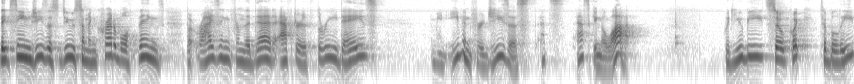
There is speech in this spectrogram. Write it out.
They've seen Jesus do some incredible things, but rising from the dead after three days, I mean, even for Jesus, that's asking a lot. Would you be so quick to believe?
